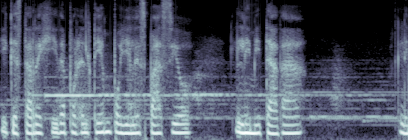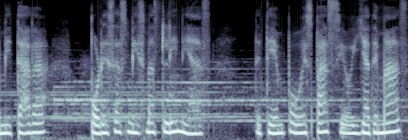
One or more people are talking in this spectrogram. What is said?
y que está regida por el tiempo y el espacio, limitada limitada por esas mismas líneas de tiempo o espacio y además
